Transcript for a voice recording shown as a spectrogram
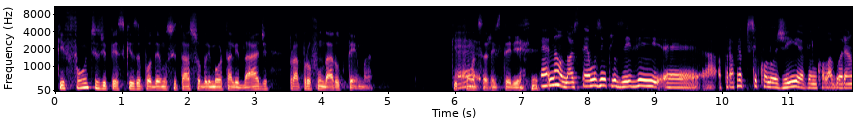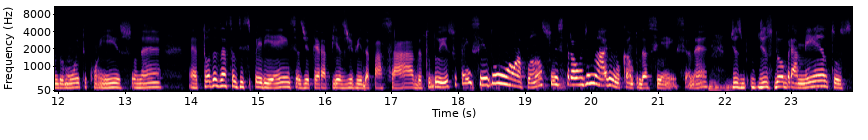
que fontes de pesquisa podemos citar sobre mortalidade para aprofundar o tema? Que é, fontes a gente teria? É, não, nós temos inclusive é, a própria psicologia vem colaborando muito com isso, né? é, todas essas experiências de terapias de vida passada, tudo isso tem sido um avanço extraordinário no campo da ciência, né? Uhum. Des desdobramentos.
